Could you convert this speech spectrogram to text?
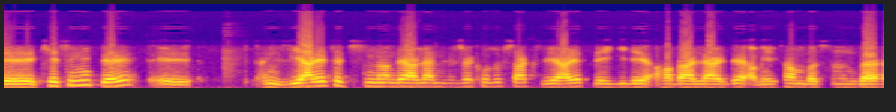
Ee, kesinlikle e, hani ziyaret açısından değerlendirecek olursak ziyaretle ilgili haberlerde Amerikan basınında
